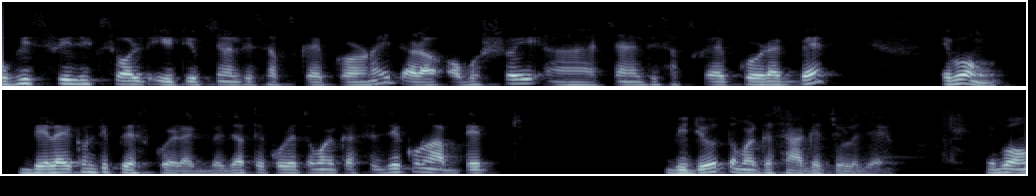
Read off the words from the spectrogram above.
অফিস ফিজিক্স ওয়ার্ল্ড ইউটিউব চ্যানেলটি সাবস্ক্রাইব করা নাই, তারা অবশ্যই চ্যানেলটি সাবস্ক্রাইব করে রাখবে এবং বেল আইকনটি প্রেস করে রাখবে, যাতে করে তোমার কাছে যে কোনো আপডেট ভিডিও তোমার কাছে আগে চলে যায়। এবং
